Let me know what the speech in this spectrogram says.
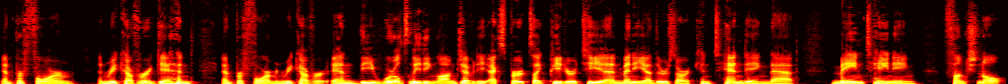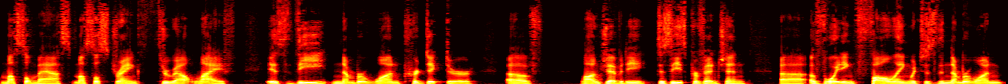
and perform and recover again and perform and recover. And the world's leading longevity experts like Peter Attia and many others are contending that maintaining functional muscle mass, muscle strength throughout life is the number one predictor of longevity, disease prevention, uh, avoiding falling, which is the number one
